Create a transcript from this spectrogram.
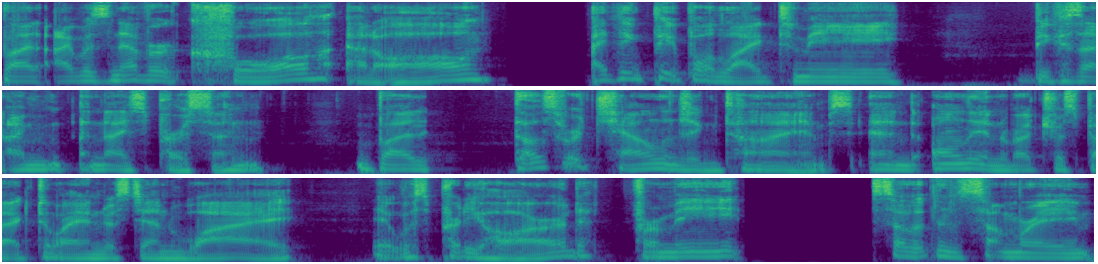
but I was never cool at all. I think people liked me because I'm a nice person, but those were challenging times. And only in retrospect do I understand why it was pretty hard for me. So, in summary,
